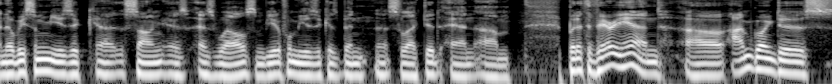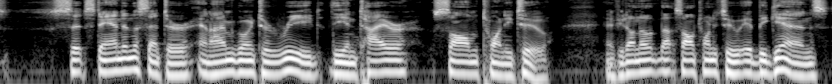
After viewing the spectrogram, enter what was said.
and there'll be some music uh, sung as as well. Some beautiful music has been uh, selected, and um, but at the very end, uh, I'm going to s- sit stand in the center, and I'm going to read the entire Psalm 22. And if you don't know about Psalm 22, it begins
